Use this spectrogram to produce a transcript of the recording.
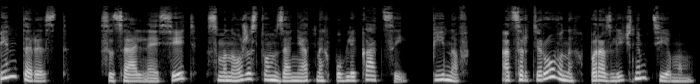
Pinterest — социальная сеть с множеством занятных публикаций, пинов, отсортированных по различным темам.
